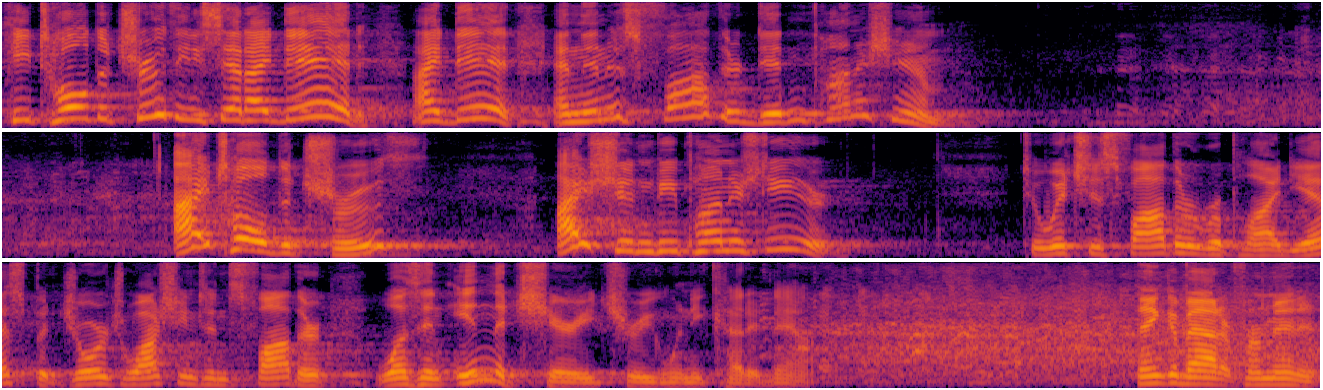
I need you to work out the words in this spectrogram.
he told the truth. And he said, I did, I did. And then his father didn't punish him. I told the truth. I shouldn't be punished either. To which his father replied, Yes, but George Washington's father wasn't in the cherry tree when he cut it down. Think about it for a minute.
